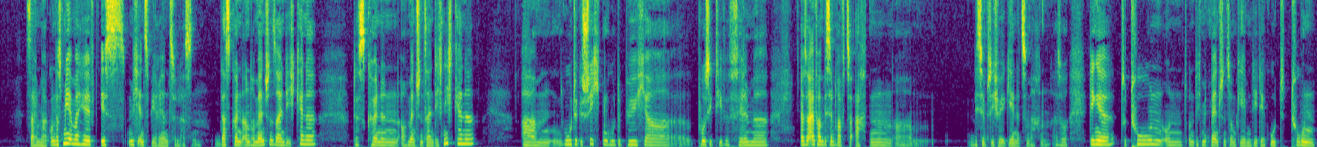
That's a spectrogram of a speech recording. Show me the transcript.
sein mag. Und was mir immer hilft, ist, mich inspirieren zu lassen. Das können andere Menschen sein, die ich kenne. Das können auch Menschen sein, die ich nicht kenne. Ähm, gute Geschichten, gute Bücher, äh, positive Filme. Also einfach ein bisschen darauf zu achten, ähm, ein bisschen Psychohygiene zu machen. Also Dinge zu tun und, und dich mit Menschen zu umgeben, die dir gut tun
